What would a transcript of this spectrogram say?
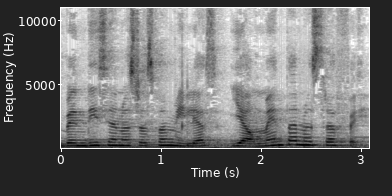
bendice a nuestras familias y aumenta nuestra fe.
